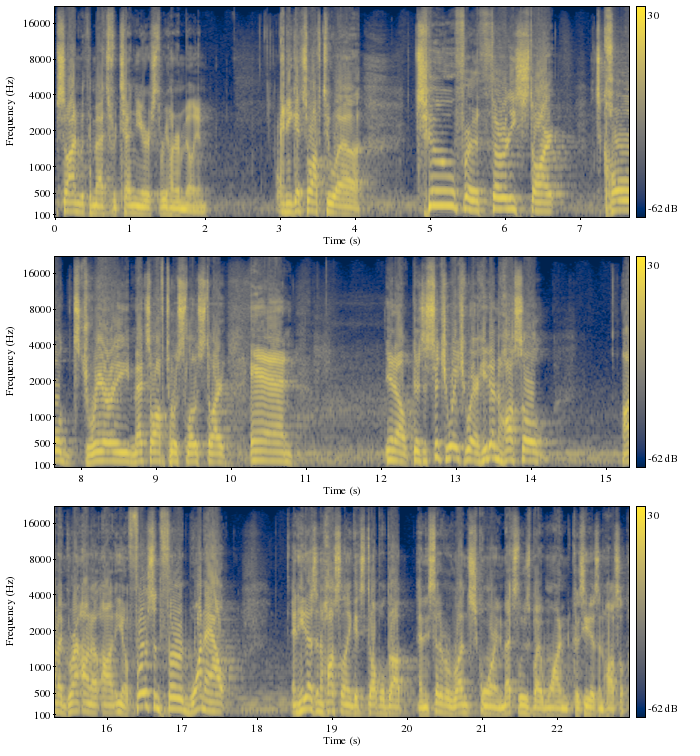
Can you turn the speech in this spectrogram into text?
signed with the Mets for 10 years, 300 million. And he gets off to a 2 for 30 start. It's cold, it's dreary, Mets off to a slow start and you know, there's a situation where he doesn't hustle on a ground on a on you know, first and third, one out and he doesn't hustle and gets doubled up. And instead of a run scoring, the Mets lose by one because he doesn't hustle.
